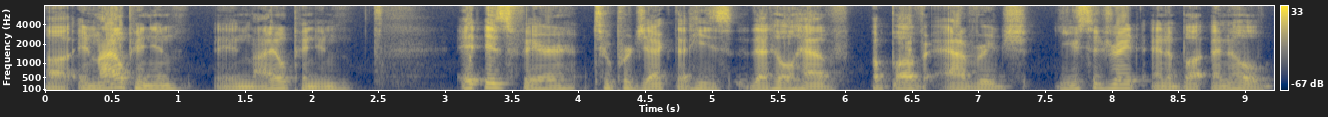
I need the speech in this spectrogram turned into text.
Uh, in my opinion, in my opinion, it is fair to project that he's that he'll have above average usage rate and above and he'll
